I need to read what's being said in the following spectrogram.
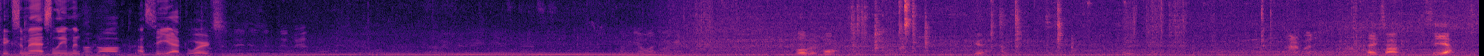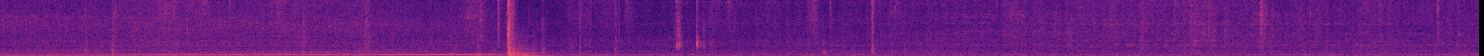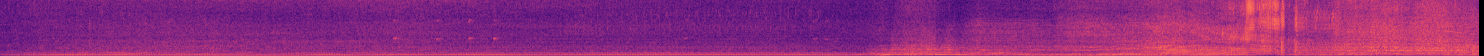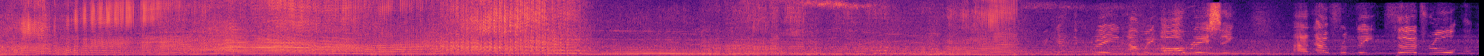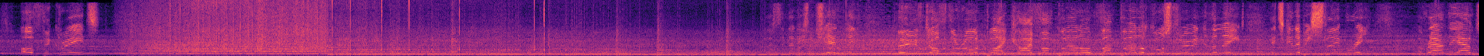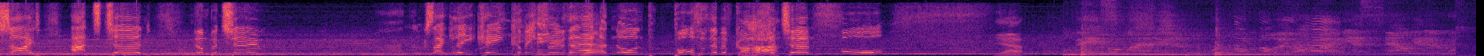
Kick some ass, Lehman. I'll see you afterwards. A little bit more. Good. All right, buddy. Thanks, Hawk. See ya. Mm-hmm. Turn four. Yeah.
